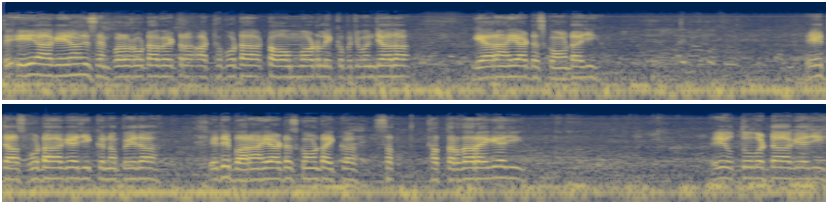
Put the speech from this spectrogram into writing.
ਤੇ ਇਹ ਆ ਗਏ ਇਹਨਾਂ ਦੇ simple rotavator 8 foot top model 155 ਦਾ 11000 ਡਿਸਕਾਊਂਟ ਆ ਜੀ। ਇਹ 10 ਫੁੱਟ ਆ ਗਿਆ ਜੀ 190 ਦਾ, ਇਹਦੇ 12000 ਡਿਸਕਾਊਂਟ ਆ, ਇੱਕ 77 ਦਾ ਰਹਿ ਗਿਆ ਜੀ। ਇਹ ਉਤੋਂ ਵੱਡਾ ਆ ਗਿਆ ਜੀ।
